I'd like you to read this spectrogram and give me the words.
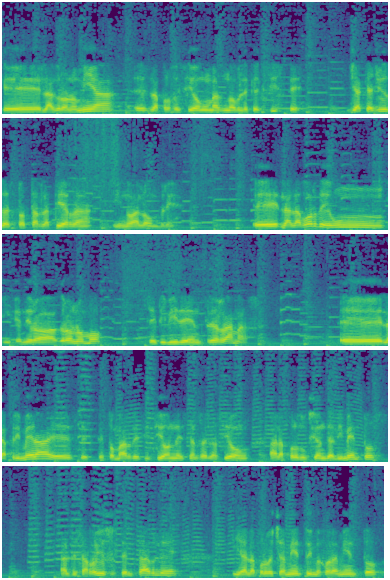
que la agronomía es la profesión más noble que existe, ya que ayuda a explotar la tierra y no al hombre. Eh, la labor de un ingeniero agrónomo se divide en tres ramas. Eh, la primera es este, tomar decisiones en relación a la producción de alimentos, al desarrollo sustentable y al aprovechamiento y mejoramiento,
